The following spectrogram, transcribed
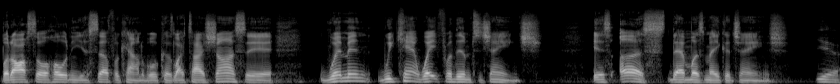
but also holding yourself accountable. Because like Tysean said, women, we can't wait for them to change. It's us that must make a change. Yeah.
